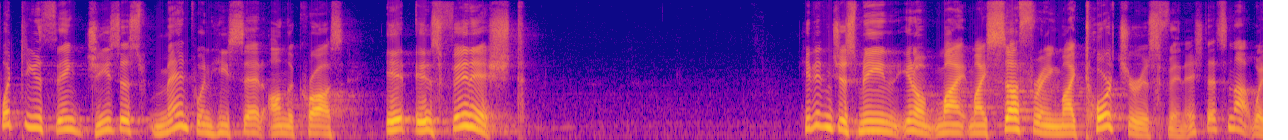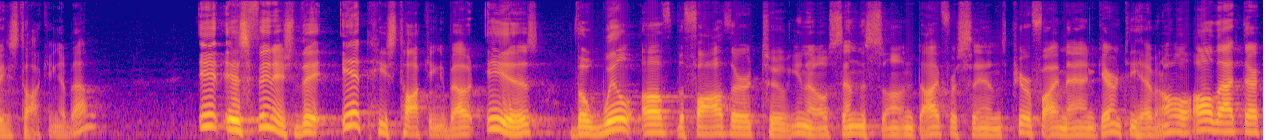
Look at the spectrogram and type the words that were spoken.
What do you think Jesus meant when He said on the cross, it is finished? He didn't just mean, you know, my, my suffering, my torture is finished. That's not what He's talking about it is finished. The it he's talking about is the will of the Father to you know, send the Son, die for sins, purify man, guarantee heaven, all, all that there.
